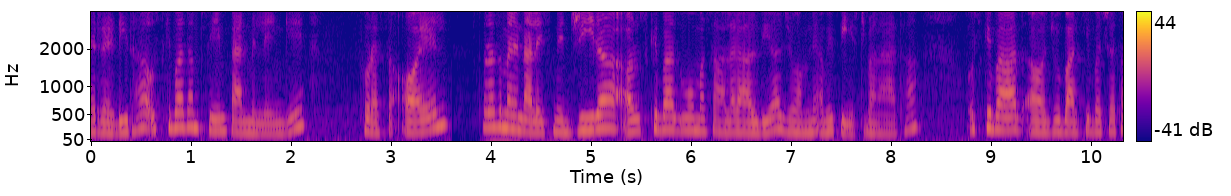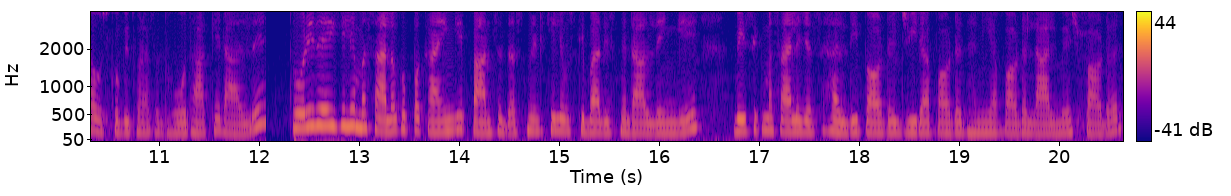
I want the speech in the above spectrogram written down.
रेडी था। उसके बाद हम सेम पैन में लेंगे थोड़ा सा ऑयल थोड़ा सा मैंने डाला इसमें जीरा और उसके बाद वो मसाला डाल दिया जो हमने अभी पेस्ट बनाया था। उसके बाद जो बाकी बचा था उसको भी थोड़ा सा धो धा के डाल दें। थोड़ी देर के लिए मसालों को पकाएँगे पाँच से दस मिनट के लिए। उसके बाद इसमें डाल देंगे बेसिक मसाले जैसे हल्दी पाउडर, जीरा पाउडर, धनिया पाउडर, लाल मिर्च पाउडर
